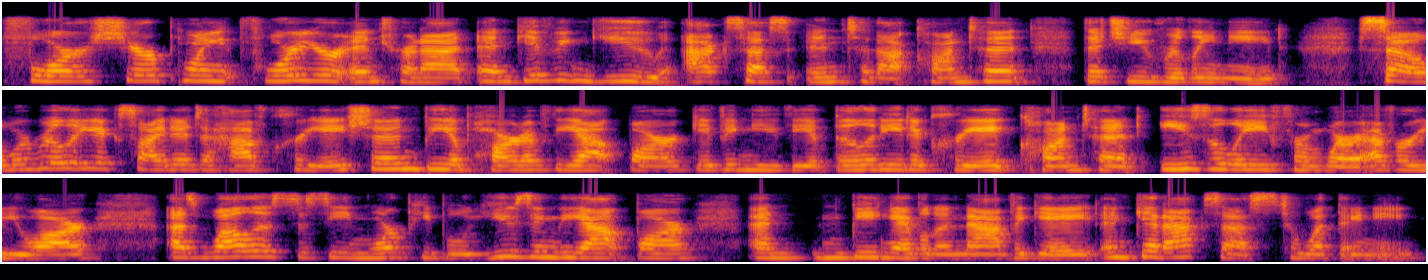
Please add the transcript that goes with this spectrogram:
for SharePoint, for your intranet, and giving you access into that content that you really need. So we're really excited to have creation be a part of the app bar, giving you the ability to create content easily from wherever you are, as well as to see more people using the app bar and being able to navigate and get access to what they need.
